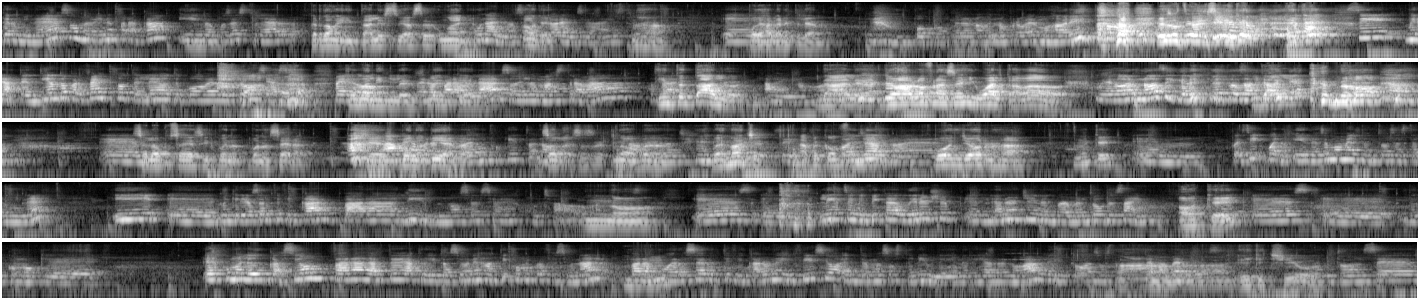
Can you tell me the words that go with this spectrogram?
terminé eso me vine para acá y me puse a estudiar Perdón, en Italia estudiaste un año. un año así Ah, en Florencia ahí estudié. Ajá. Eh, Puedes hablar italiano. un poco pero no, no probemos ahorita Eso te iba a decir. Es que, es O sea, que sí, mira, te entiendo perfecto, te leo, te puedo ver el show, y así, pero, Como el inglés, pero para entiendo. hablar soy la más trabada. o sea, intentalo. Ay, no. Dale, dale. Yo hablo francés igual, trabado. Mejor no, si querés que esto salga bien. No. Eh, Solo sé decir bueno, buenasera. Que es ah, bueno, buenos días, ¿verdad? un poquito, ¿no? Solo eso sé. No, No, bueno. buenas noches. Buenas noches. Sí. Ah, pues confundí. Buongiorno, eh. Buongiorno, Ajá. Ok. Em, pues sí, bueno, y en ese momento entonces terminé y eh, me quería certificar para LEED, no sé si has escuchado. No. Es, eh, LEED significa Leadership in Energy and Environmental Design. Ok. que es eh, de como que es como la educación para darte acreditaciones a ti como profesional para poder certificar un edificio en temas sostenibles y energía renovable y todos esos temas verdes. Ah, ey, qué chido. Entonces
